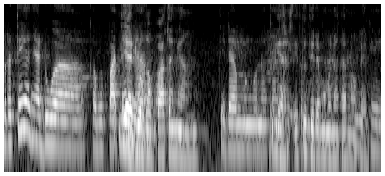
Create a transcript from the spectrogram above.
berarti hanya dua kabupaten iya dua kabupaten yang tidak menggunakan iya sistem itu tidak menggunakan noken okay.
